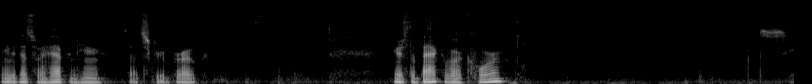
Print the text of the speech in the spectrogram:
Maybe that's what happened here, that screw broke. Here's the back of our core. Let's see.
